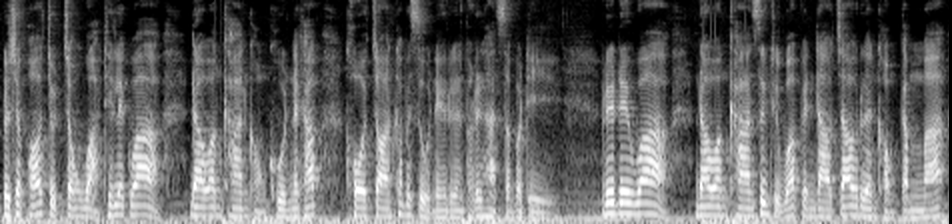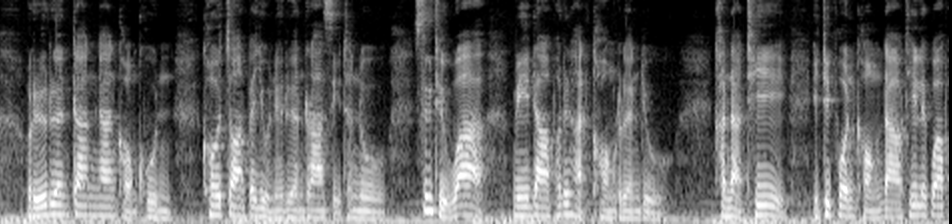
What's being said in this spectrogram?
โดยเฉพาะจุดจังหวะที่เรียกว่า ดาวอังคารของคุณนะครับโคจรเข้าไปสู่ในเรือนพฤหัสบดี เรียกได้ว่า ดาวอังคารซึ่งถือว่าเป็นดาวเจ้าเรือนของกัมมะ หรือเรือนการงานของคุณ โคจรไปอยู่ในเรือนราศีธนู ซึ่งถือว่ามีดาวพฤหัสครองเรือนอยู่ ขณะที่อิทธิพลของดาวที่เรียกว่าพ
